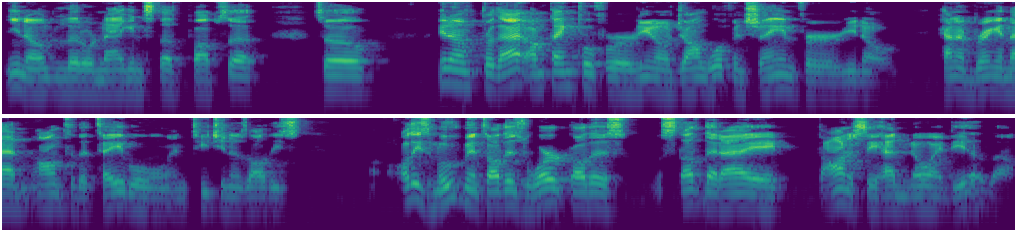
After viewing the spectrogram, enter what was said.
you know little nagging stuff pops up. So you know for that, I'm thankful for you know John Wolf and Shane for you know kind of bringing that onto the table and teaching us all these all these movements, all this work, all this stuff that I honestly had no idea about.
